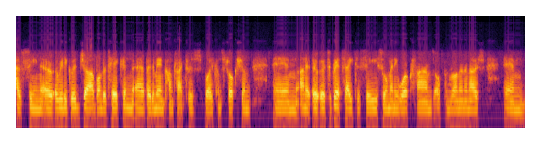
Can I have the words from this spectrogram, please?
has seen a, a, really good job undertaken uh, by the main contractors, Boyle Construction. Um, and it, it's a great sight to see so many work fans up and running and out um,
